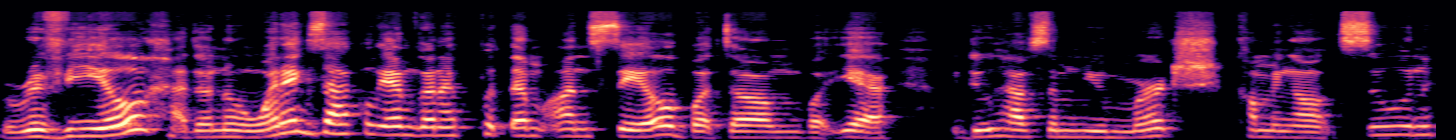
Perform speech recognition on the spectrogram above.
reveal. I don't know when exactly I'm gonna put them on sale, but um, but yeah, we do have some new merch coming out soon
